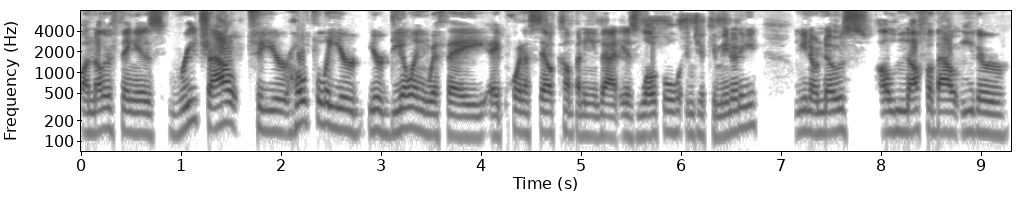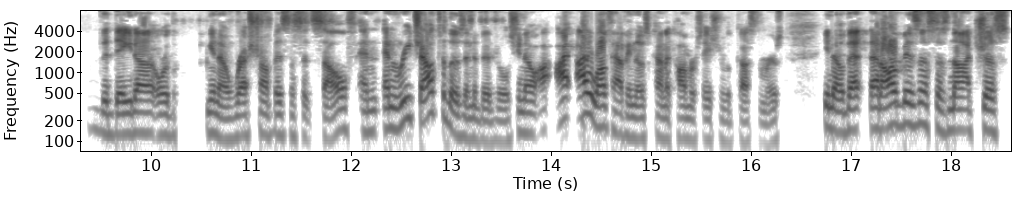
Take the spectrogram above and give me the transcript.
another thing is reach out to your hopefully you're you're dealing with a, a point of sale company that is local into your community you know knows enough about either the data or the you know restaurant business itself and and reach out to those individuals you know i i love having those kind of conversations with customers you know that that our business is not just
